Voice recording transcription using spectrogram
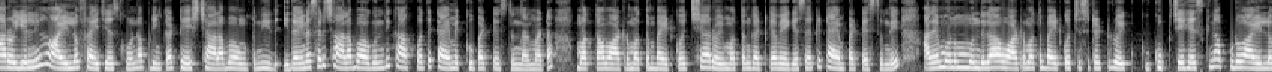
ఆ రొయ్యల్ని ఆయిల్లో ఫ్రై చేసుకోండి. అప్పుడు ఇంకా టేస్ట్ చాలా బాగుంటుంది. ఇది ఇదైనా సరే చాలా బాగుంది. కాకపోతే టైం ఎక్కువ పట్టేస్తుంది అనమాట మొత్తం వాటర్ మొత్తం బయటకు వచ్చి ఆ రొయ్య మొత్తం గట్టిగా వేగేసరికి టైం పట్టేస్తుంది. అదే మనం ముందుగా వాటర్ మొత్తం బయటకు వచ్చేసేటట్టు రొయ్య కుక్ చేసేసుకుని అప్పుడు ఆయిల్లో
